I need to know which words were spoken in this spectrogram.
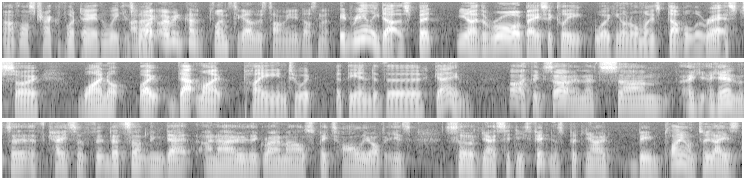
I've lost track of what day of the week it's I know, what. everything kind of blends together this time of year, doesn't it? It really does. But, you know, the Roar are basically working on almost double the rest. So why not? Like, that might play into it at the end of the game. Oh, I think so, and that's um, again, it's a, it's a case of that's something that I know that Graham Arnold speaks highly of is sort of you know Sydney's fitness, but you know being playing on two days,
